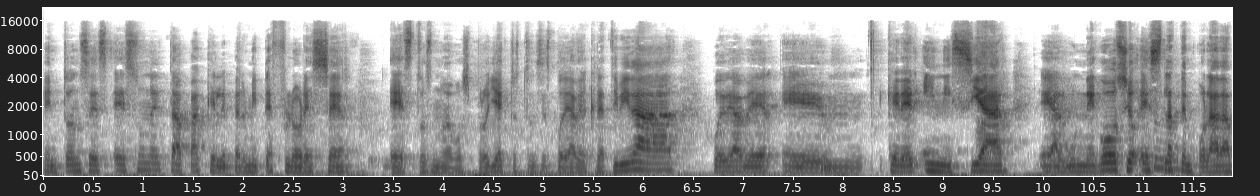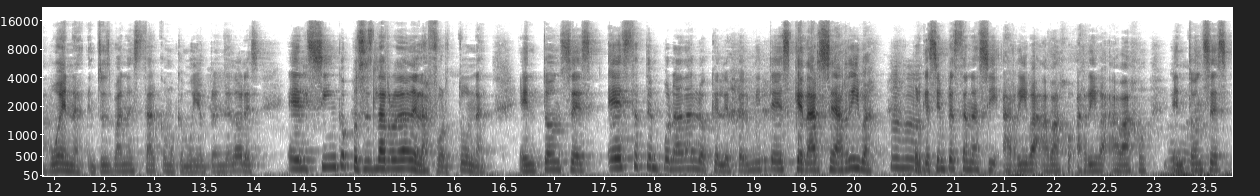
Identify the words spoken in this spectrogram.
Entonces es una etapa que le permite florecer estos nuevos proyectos. Entonces puede haber creatividad, puede haber eh, querer iniciar eh, algún negocio. Es la temporada buena, entonces van a estar como que muy emprendedores. El 5 pues es la rueda de la fortuna. Entonces esta temporada lo que le permite es quedarse arriba, porque siempre están así, arriba, abajo, arriba, abajo. Entonces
